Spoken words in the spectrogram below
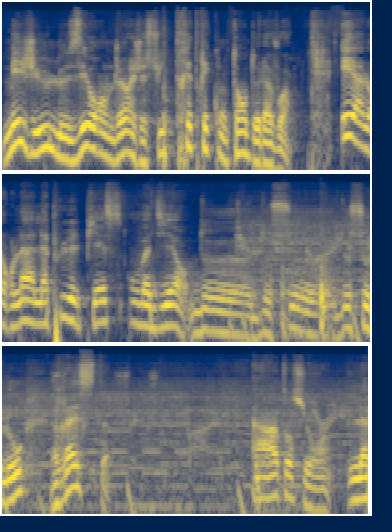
Mais j'ai eu le Zeo Ranger et je suis très très content de l'avoir. Et alors là, la plus belle pièce, on va dire, de, ce, de lot reste. Alors attention, hein,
